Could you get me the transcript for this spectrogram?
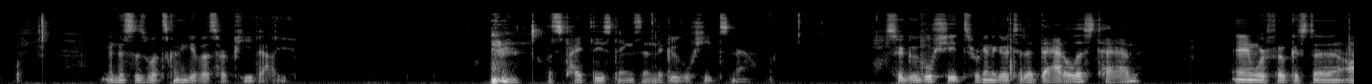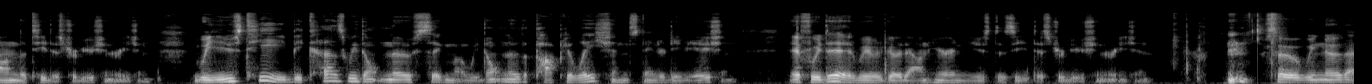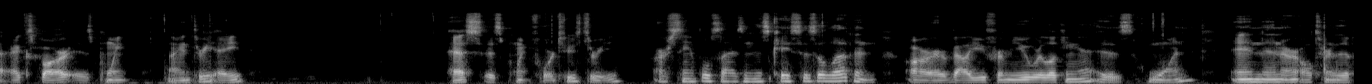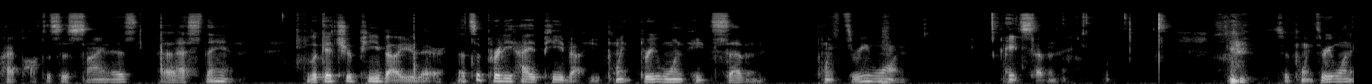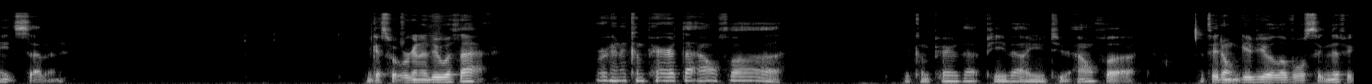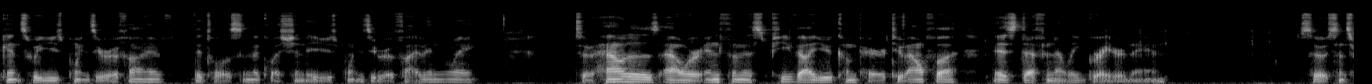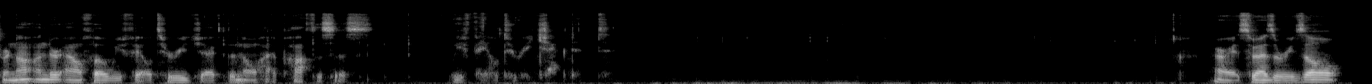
And this is what's going to give us our p-value. Let's type these things into Google Sheets now. So Google Sheets, we're going to go to the Data List tab, and we're focused uh, on the t-distribution region. We use t because we don't know sigma. We don't know the population standard deviation. If we did, we would go down here and use the z-distribution region. so we know that x bar is 0.938, s is 0.423, our sample size in this case is 11. Our value from mu we're looking at is 1. And then our alternative hypothesis sign is less than. Look at your p-value there. That's a pretty high p-value, 0.3187. 0.3187. so 0.3187. Guess what we're going to do with that? We're going to compare it to alpha we compare that p-value to alpha. If they don't give you a level of significance, we use 0.05. They told us in the question to use 0.05 anyway. So how does our infamous p-value compare to alpha? It's definitely greater than. So since we're not under alpha, we fail to reject the null hypothesis. We fail to reject it. Alright, so as a result,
